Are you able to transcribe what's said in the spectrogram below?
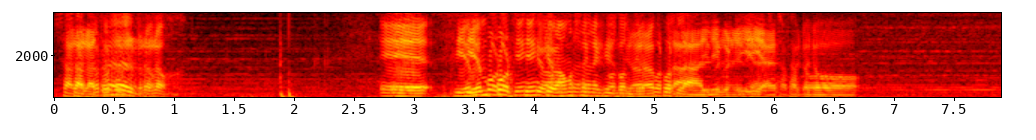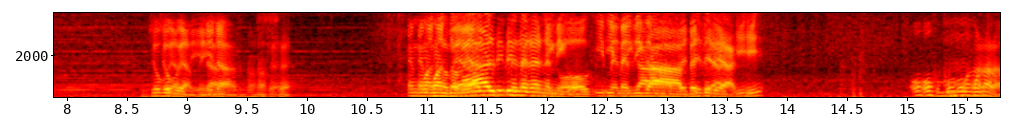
O sea, la torre del reloj. Eh, 100% que vamos a tener que continuar por la librería esta, pero... Yo voy a mirar, no sé. En cuanto vea al primer enemigo y me diga vete de aquí... Oh, cómo mola la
